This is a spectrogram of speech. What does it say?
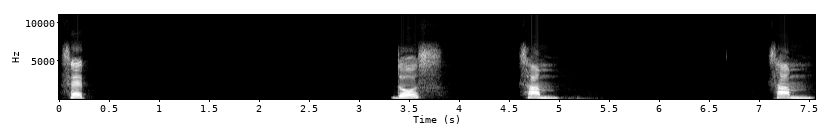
Set. 2. Sam. Sam.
